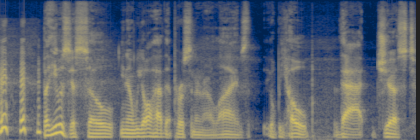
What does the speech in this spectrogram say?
yeah. but he was just so, you know, we all have that person in our lives, we hope, that just,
